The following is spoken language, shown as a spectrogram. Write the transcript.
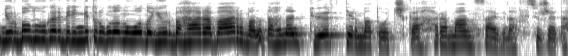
Нюрбалугар беринге тургунан уоно юрбахара бар, манатахынан төрт терматочка. Роман Савинов сюжета.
